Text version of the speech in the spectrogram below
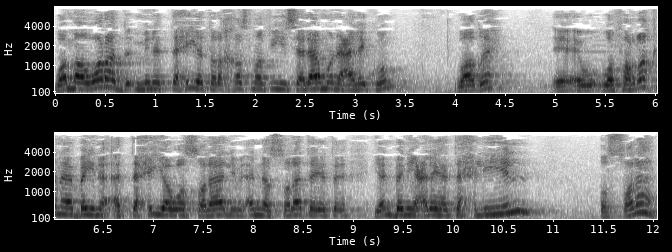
وما ورد من التحية ترخصنا فيه سلام عليكم. واضح؟ وفرقنا بين التحية والصلاة لأن الصلاة ينبني عليها تحليل الصلاة.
